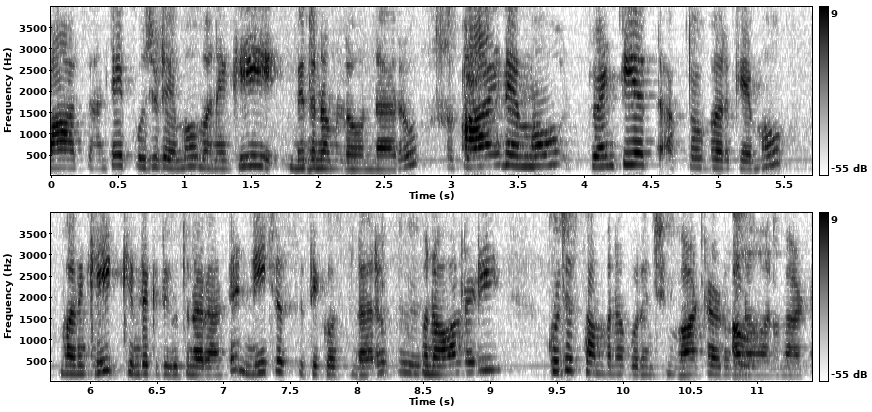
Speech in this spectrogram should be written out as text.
మాస్ అంటే కుజుడేమో మనకి మిథునంలో ఉన్నారు. ఆయనేమో ట్వంటీయత్ అక్టోబర్ కేమో మనకి కిందకి దిగుతున్నారు అంటే నీచ స్థితికి వస్తున్నారు. మనం ఆల్రెడీ కుజ స్తంభన గురించి మాట్లాడుకున్నాం అన్నమాట.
